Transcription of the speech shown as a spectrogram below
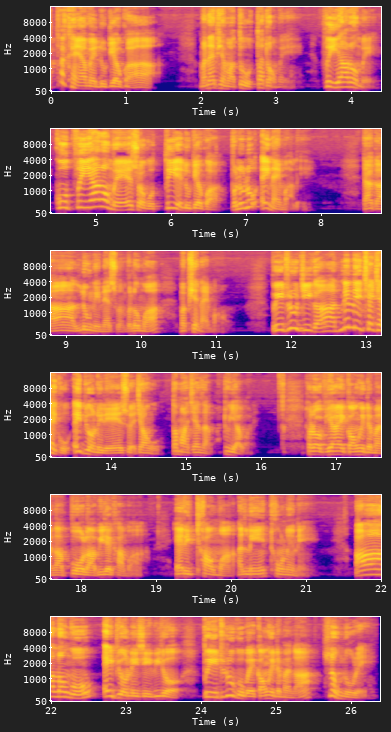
အသက်ခံရမယ့်လူတစ်ယောက်ကမနှက်ဖြန်မှာသူ့ကိုတတ်တော့မယ်။သေရတော့မယ်။ကိုသေရတော့မယ်ဆိုတော့ကိုသိတဲ့လူတစ်ယောက်ကဘယ်လိုလုပ်အိပ်နိုင်ပါလဲ။ဒါကလူနေနေဆိုရင်ဘယ်လို့မှမဖြစ်နိုင်ပါဘူး။ပေတရုကြီးကနှစ်နှစ်ချိုက်ချိုက်ကိုအိပ်ပျော်နေတယ်ဆိုတဲ့အကြောင်းကိုတမန်ကျမ်းစာမှာတွေ့ရပါတယ်။ထော်တော်ဘုရားရဲ့ကောင်းကင်တမန်ကပေါ်လာပြီးတဲ့အခါမှာအဲ့ဒီထောင်မှာအလင်းထွန်းလင်းတယ်။အားလုံးကိုအိပ်ပျော်နေစေပြီးတော့ပေတရုကိုပဲကောင်းကင်တမန်ကလှုပ်နိုးတယ်။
